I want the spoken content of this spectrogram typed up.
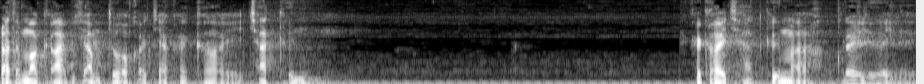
พระธรรมกายประจำตัวก็จะค่อยๆชัดขึ้น ค่อยๆชัดขึ้นมาเรื่อยๆเลย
